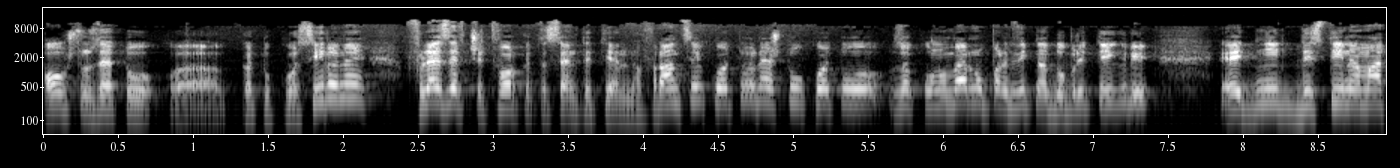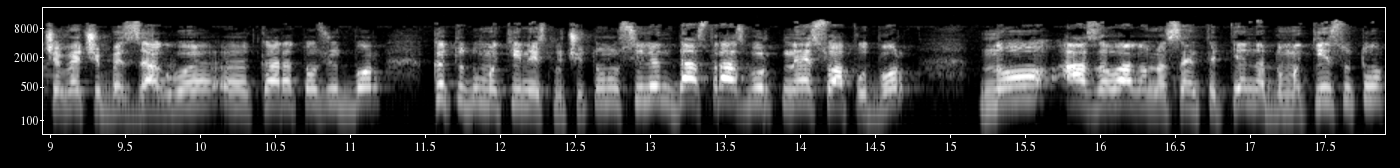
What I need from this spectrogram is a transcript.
общо взето като класиране влезе в четворката Сент Етиен на Франция, което е нещо, което закономерно предвид на добрите игри. Едни дестина мача вече без загуба кара този отбор. Като домакин е изключително силен. Да, Страсбург не е слаб отбор, но аз залагам на Сент Етиен, на домакинството.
